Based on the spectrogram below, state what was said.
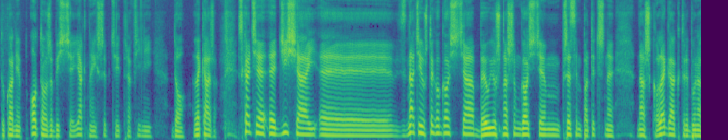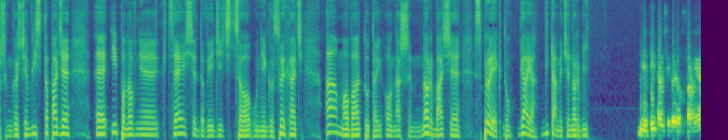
Dokładnie o to, żebyście jak najszybciej trafili do lekarza. Słuchajcie, e, dzisiaj e, znacie już tego gościa, był już naszym gościem, przesympatyczny nasz kolega, który był naszym gościem w listopadzie e, i ponownie chce się dowiedzieć, co u niego słychać, a mowa tutaj o naszym Norbasie z projektu Gaja. Witamy Cię, Norbi. Witam Cię, Jarosławie.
